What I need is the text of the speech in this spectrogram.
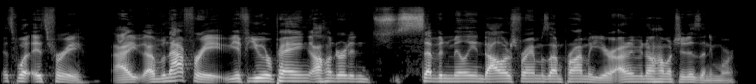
It's what it's free. I I'm not free. If you were paying 107 million dollars for Amazon Prime a year, I don't even know how much it is anymore.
